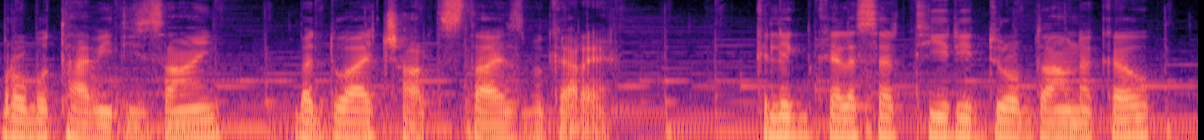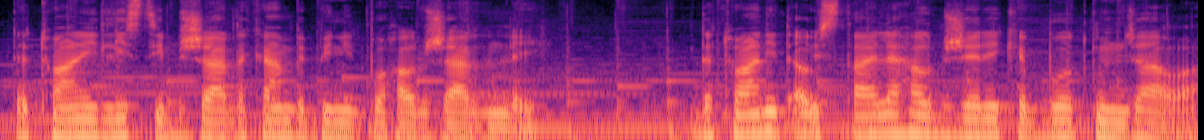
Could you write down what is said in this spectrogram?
بڕۆ بۆ تابی دیزاین، بەدوای چارت ستایلز بگەڕێ. کلیک بکە لەسەر تیری درۆپ داونەکە و دەتوانیت لیستی بژاردەکان ببینیت بۆ هەڵبژاردن لی دەتوانیت ئەو ئیستایلە هەڵبژێری کە بۆت گونجاوە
